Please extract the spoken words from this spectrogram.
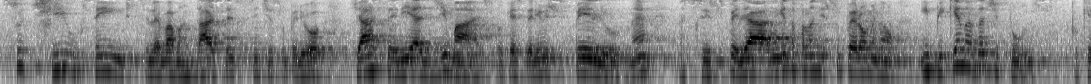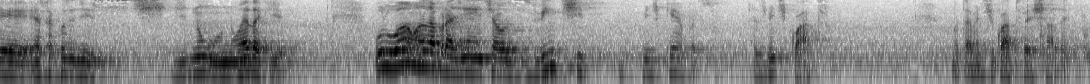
sutil, sem se levar vantagem, sem se sentir superior, já seria demais, porque seria um espelho, né? Se espelhar, ninguém está falando de super-homem não, em pequenas atitudes, porque essa coisa de, de não, não é daqui. O Luan manda pra gente aos 20, 20 o que rapaz? às 24. Vou botar 24 fechado aqui.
